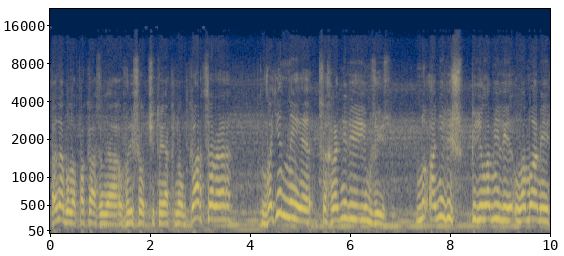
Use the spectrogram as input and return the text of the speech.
она была показана в решетчатое окно карцера. Военные сохранили им жизнь. Но они лишь переломили ломами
